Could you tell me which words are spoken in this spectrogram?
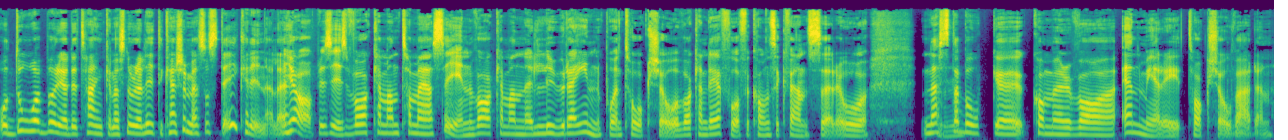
Och då började tankarna snurra lite, kanske mest hos dig Karina eller? Ja, precis. Vad kan man ta med sig in? Vad kan man lura in på en talkshow och vad kan det få för konsekvenser? Och nästa mm. bok eh, kommer vara än mer i talkshowvärlden.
